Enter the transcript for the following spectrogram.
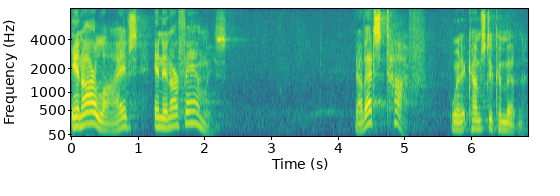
in our lives and in our families? Now that's tough when it comes to commitment.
